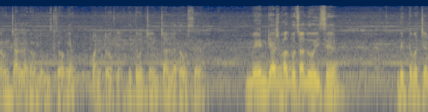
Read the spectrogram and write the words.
এখন চার লেখা উঠলে বুঝতে হবে। বার্নারটা ওকে। দেখতে পাচ্ছেন চার লেখা উঠছে। মেন গ্যাস ভালভও চালু হয়েছে দেখতে পাচ্ছেন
